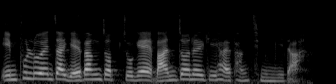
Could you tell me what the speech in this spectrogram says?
인플루엔자 예방접종에 만전을 기할 방침입니다.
